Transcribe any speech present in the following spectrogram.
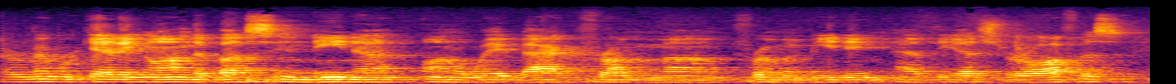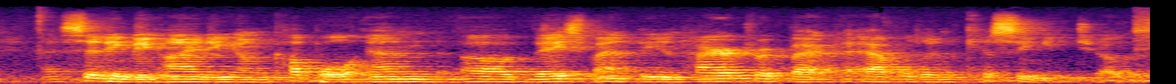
I remember getting on the bus in Neenah on a way back from, uh, from a meeting at the Esther office, sitting behind a young couple, and uh, they spent the entire trip back to Appleton kissing each other.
